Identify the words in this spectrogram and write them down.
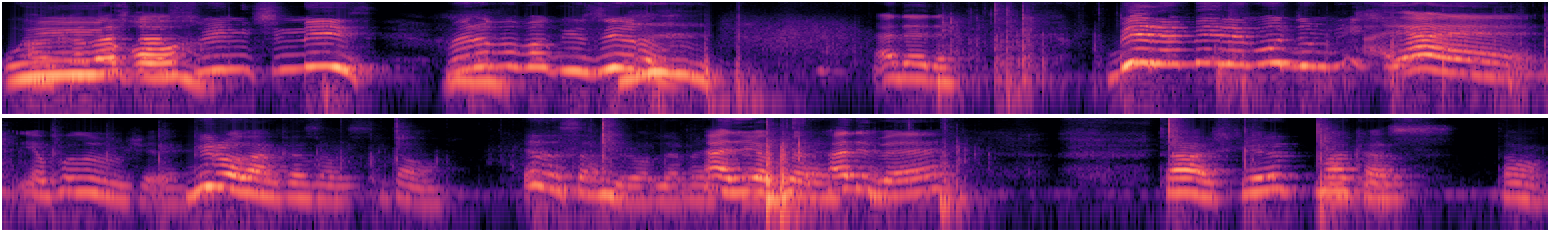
Uy, Arkadaşlar oh. suyun içindeyiz. Merhaba bak yüzüyorum. Hadi hadi. birim birim vurdum. Ya, ya, ya, yapalım bir şey. Bir olan kazansın. Tamam. Ya da sen bir ol ya. ben Hadi yapıyorum. sen- Hadi be. Taş, kağıt, makas. Makas. Tamam.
